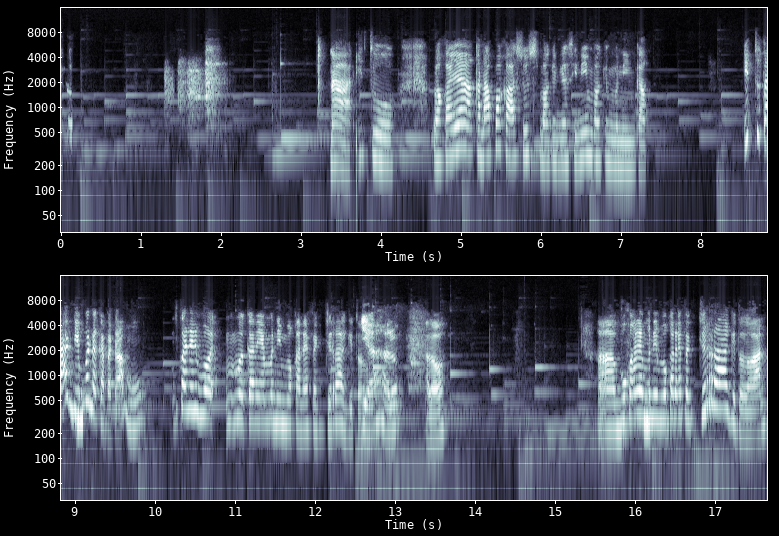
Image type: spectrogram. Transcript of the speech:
gitu. Nah itu makanya kenapa kasus makin ke sini makin meningkat. Itu tadi mana kata kamu? Bukan yang bukan yang menimbulkan efek jerah gitu. Ya halo. Halo. Uh, bukan yang menimbulkan efek jerah gitu kan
